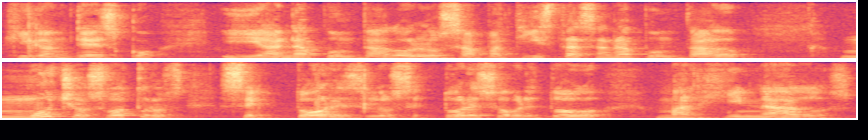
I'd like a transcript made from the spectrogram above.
gigantesco y han apuntado, los zapatistas han apuntado muchos otros sectores, los sectores sobre todo marginados,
